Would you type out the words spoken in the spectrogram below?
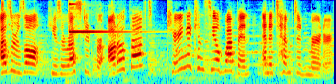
As a result, he's arrested for auto theft, carrying a concealed weapon, and attempted murder.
